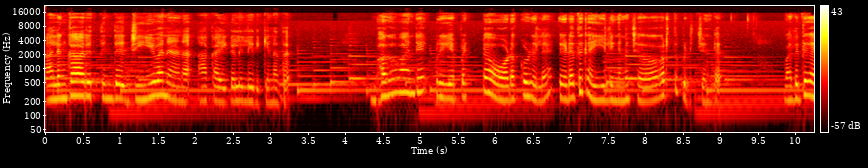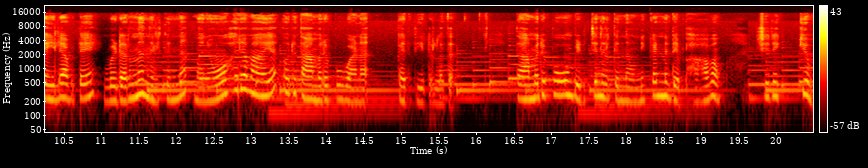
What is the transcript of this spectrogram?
അലങ്കാരത്തിന്റെ ജീവനാണ് ആ കൈകളിലിരിക്കുന്നത്. ഭഗവാന്റെ പ്രിയപ്പെട്ട ഓടക്കുഴൽ ഇടത് കൈയിൽ ഇങ്ങനെ ചേർത്ത് പിടിച്ചിട്ടുണ്ട്. വലത് കയ്യിലവിടെ വിടർന്ന് നിൽക്കുന്ന മനോഹരമായ ഒരു താമരപ്പൂവാണ് കരുതിയിട്ടുള്ളത്. താമരപ്പൂവും പിടിച്ചു നിൽക്കുന്ന ഉണ്ണിക്കണ്ണിന്റെ ഭാവം ശരിക്കും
